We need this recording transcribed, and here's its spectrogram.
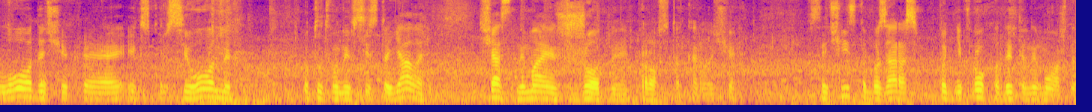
лодочок, е, екскурсіонних. Отут вони всі стояли. Зараз немає жодної просто, коротше. Все чисто, бо зараз по Дніпру ходити не можна.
